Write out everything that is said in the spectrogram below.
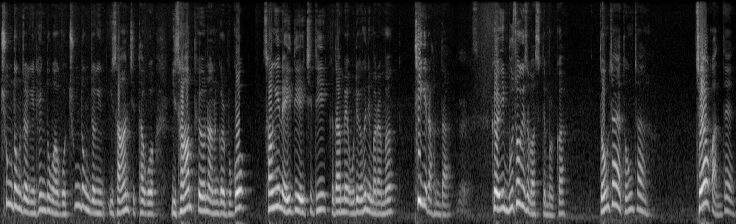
충동적인 행동하고 충동적인 이상한 짓하고 이상한 표현하는 걸 보고 성인 ADHD 그 다음에 우리가 흔히 말하면 틱이라 한다. 그이 무속에서 봤을 때 뭘까? 동자야 동자. 제어가 안돼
